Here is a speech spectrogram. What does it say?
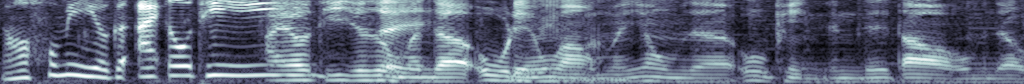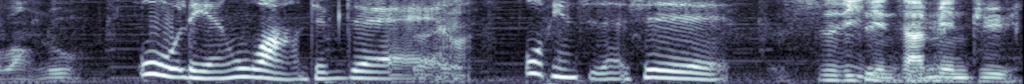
然后后面有个 IOT IOT 就是我们的物联网，我们用我们的物品连接到我们的网络。物联网，对不对？对物品指的是视力检查面具，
